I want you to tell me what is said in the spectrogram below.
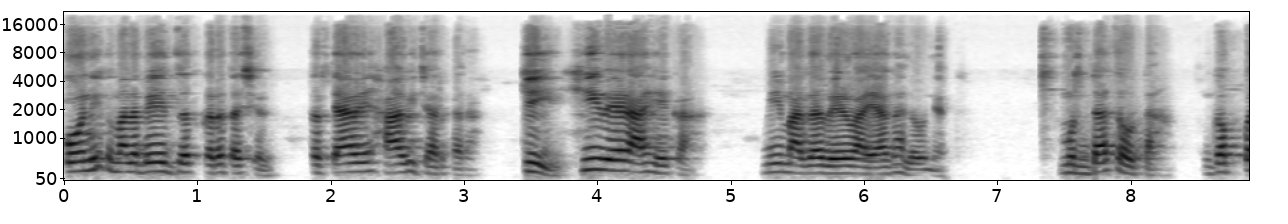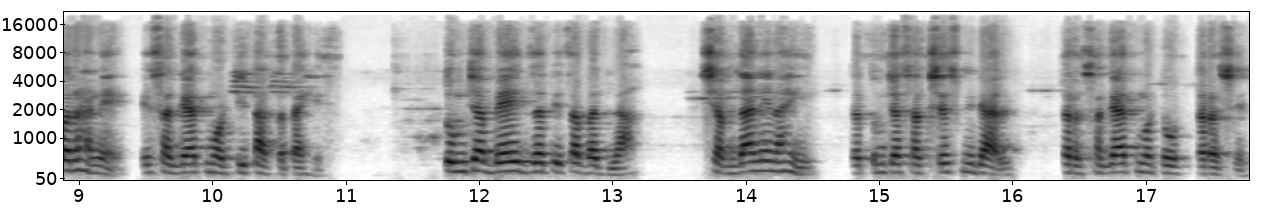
कोणी तुम्हाला बेइज्जत करत असेल तर त्यावेळी हा विचार करा की ही वेळ आहे का? मी माझा वेळ वाया घालवण्यात. मुद्दा चौथा गप्प राहणे हे सगळ्यात मोठी ताकद आहे. तुमच्या बेइज्जतीचा बदला शब्दाने नाही तर तुमच्या सक्सेसने द्याल तर सगळ्यात मोठं उत्तर असेल.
